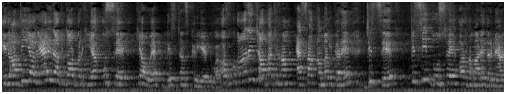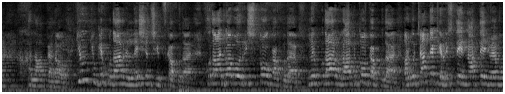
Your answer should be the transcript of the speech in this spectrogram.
ارادی یا غیر ارادی طور پر کیا اس سے کیا ہوا ہے؟ ڈسٹنس کریٹ ہوا ہے۔ اور خدا نہیں چاہتا کہ ہم ایسا عمل کریں جس سے کسی دوسرے اور ہمارے درمیان خلا پیدا ہو۔ کیوں؟ کیونکہ خدا ریلیشن شپس کا خدا ہے۔ خدا جو ہے وہ رشتوں کا خدا ہے۔ خدا رابطوں کا خدا ہے۔ اور وہ چاہتا ہے کہ رشتے ناطے جو ہیں وہ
